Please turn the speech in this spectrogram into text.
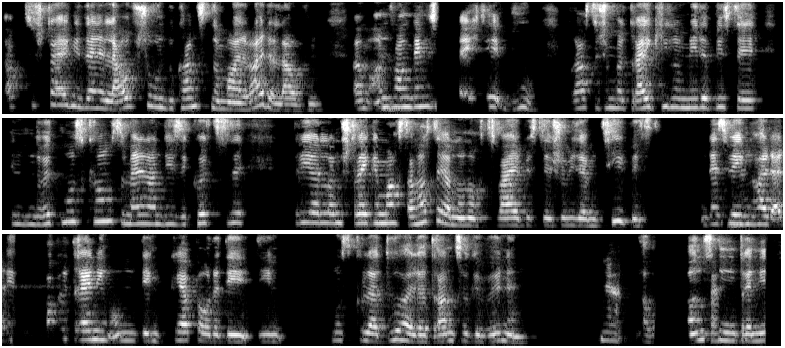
abzusteigen in deine Laufschuhe und du kannst normal weiterlaufen. Am Anfang denkst du echt, hey, du brauchst du schon mal drei Kilometer, bis du in den Rhythmus kommst. Und wenn du dann diese kurze Triathlon-Strecke machst, dann hast du ja nur noch zwei, bis du schon wieder im Ziel bist. Und deswegen mhm. halt auch die Doppeltraining, um den Körper oder die, die Muskulatur halt da dran zu gewöhnen. Ja. Aber ansonsten trainiere ich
